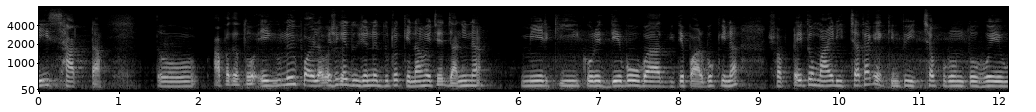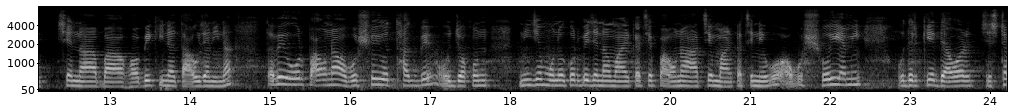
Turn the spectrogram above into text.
এই শার্টটা। তো আপাতত এইগুলোই পয়লা বৈশাখে দুজনের দুটো কেনা হয়েছে, জানি না মেয়ের কী করে দেবো বা দিতে পারব কি না, সবটাই তো মায়ের ইচ্ছা থাকে, কিন্তু ইচ্ছা পূরণ তো হয়ে উঠছে না বা হবে কি না তাও জানি না। তবে ওর পাওনা অবশ্যই ওর থাকবে। ও যখন নিজে মনে করবে যে না, মায়ের কাছে পাওনা আছে মায়ের কাছে নেব, অবশ্যই আমি ওদেরকে দেওয়ার চেষ্টা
